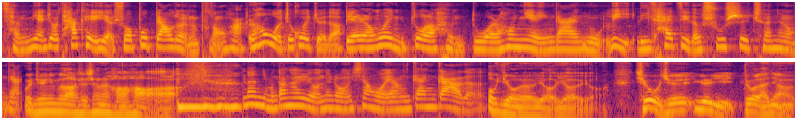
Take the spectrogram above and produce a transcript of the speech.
层面，就他可以也说不标准的普通话。然后我就会觉得别人为你做了很多，然后你也应该努力离开自己的舒适圈那种感觉。我觉得你们老师真的好好啊。那你们刚开始有那种像我一样尴尬的？哦，有有有有有。其实我觉得粤语对我来讲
